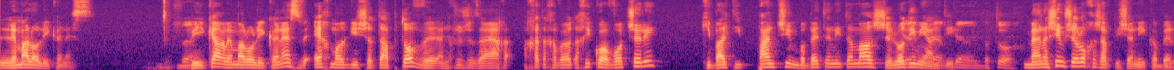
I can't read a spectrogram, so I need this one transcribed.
למה לא להיכנס. יפה. בעיקר למה לא להיכנס ואיך מרגיש שת"פ טוב ואני חושב שזה היה אחת החוויות הכי כואבות שלי. קיבלתי פאנצ'ים בבטן איתמר שלא כן, דמיינתי. כן, כן. מאנשים שלא חשבתי שאני אקבל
